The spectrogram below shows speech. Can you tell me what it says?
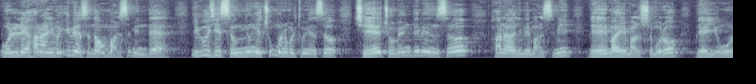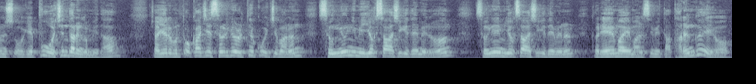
원래 하나님의 입에서 나온 말씀인데 이것이 성령의 충만함을 통해서 재조명되면서 하나님의 말씀이 내 마의 말씀으로 내 영혼 속에 부어진다는 겁니다. 자, 여러분 똑같이 설교를 듣고 있지만은 성령님이 역사하시게 되면은 성령님이 역사하시게 되면은 그 레마의 말씀이 다 다른 거예요.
